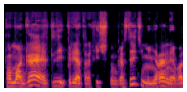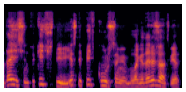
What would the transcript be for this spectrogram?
помогает ли при атрофическом гастрите минеральная вода и синтуки-4, если пить курсами? Благодарю за ответ.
